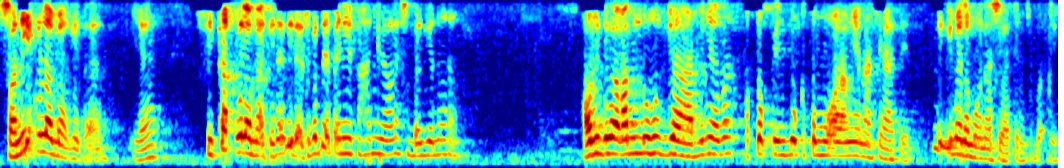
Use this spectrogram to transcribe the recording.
sani ulama kita, ya, sikap ulama kita tidak seperti apa yang dipahami oleh sebagian orang. Harus akan dulu hujah, artinya apa? Ketuk pintu ketemu orangnya nasihatin. Ini gimana mau nasihatin coba dia?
